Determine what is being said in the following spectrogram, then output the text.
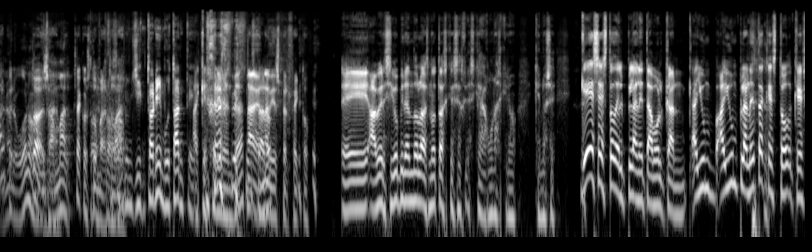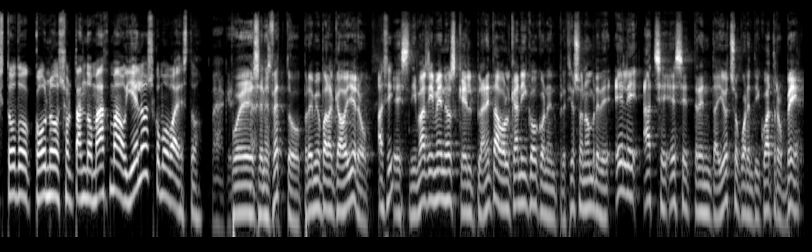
bueno, pero bueno, no está- mal. se acostumbra. Un gin tonic mutante. Hay que experimentar. Nadie, claro. nadie es perfecto. Eh, a ver, sigo mirando las notas que se- es que hay algunas que no, que no sé. ¿Qué es esto del planeta volcán? ¿Hay un, hay un planeta que es, to- que es todo cono soltando magma o hielos? ¿Cómo va esto? Vaya que- Pues vaya en efecto, premio para el caballero. ¿Ah, sí? Es ni más ni menos que el planeta volcánico con el precioso nombre de LHS 3844b,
